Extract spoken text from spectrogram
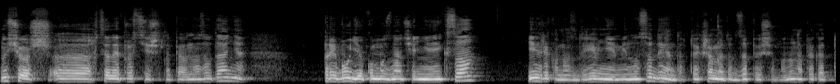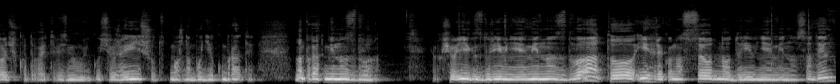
Ну що ж, е, це найпростіше, напевно, завдання. При будь-якому значенні х y у нас дорівнює мінус 1. Тобто, якщо ми тут запишемо, ну, наприклад, точку, давайте візьмемо якусь уже іншу, тут можна будь-яку брати, наприклад, мінус 2. Якщо х дорівнює мінус 2, то y у нас все одно дорівнює мінус 1.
